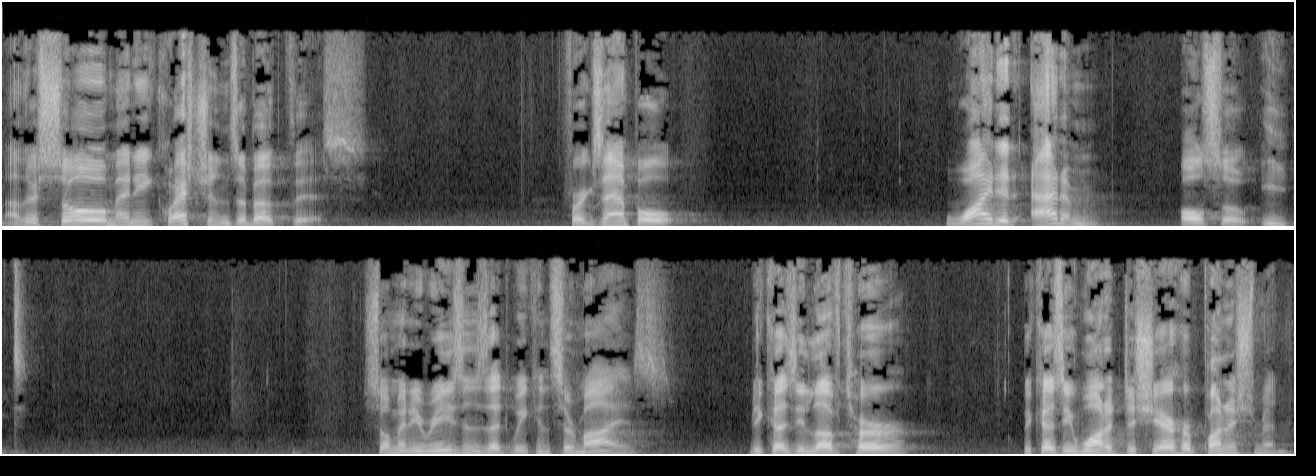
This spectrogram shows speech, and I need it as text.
Now there's so many questions about this. For example, why did Adam also eat? So many reasons that we can surmise. Because he loved her, because he wanted to share her punishment,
